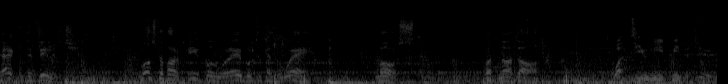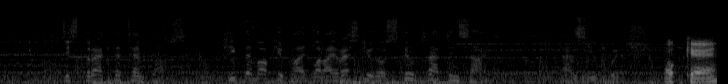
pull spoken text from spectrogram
They attacked the village. Most of our people were able to get away. Most, but not all. What do you need me to do? Distract the Templars. Keep them occupied while I rescue those still trapped inside. As you wish. Okay.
